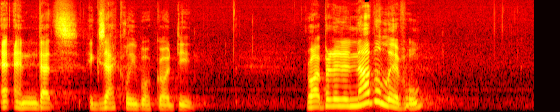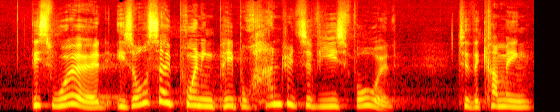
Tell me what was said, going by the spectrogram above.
And that's exactly what God did. Right? But at another level, this word is also pointing people hundreds of years forward to the coming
